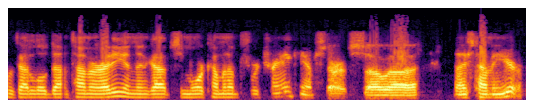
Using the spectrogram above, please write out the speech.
We've had a little downtime already, and then got some more coming up before training camp starts. So, uh, nice time of year.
